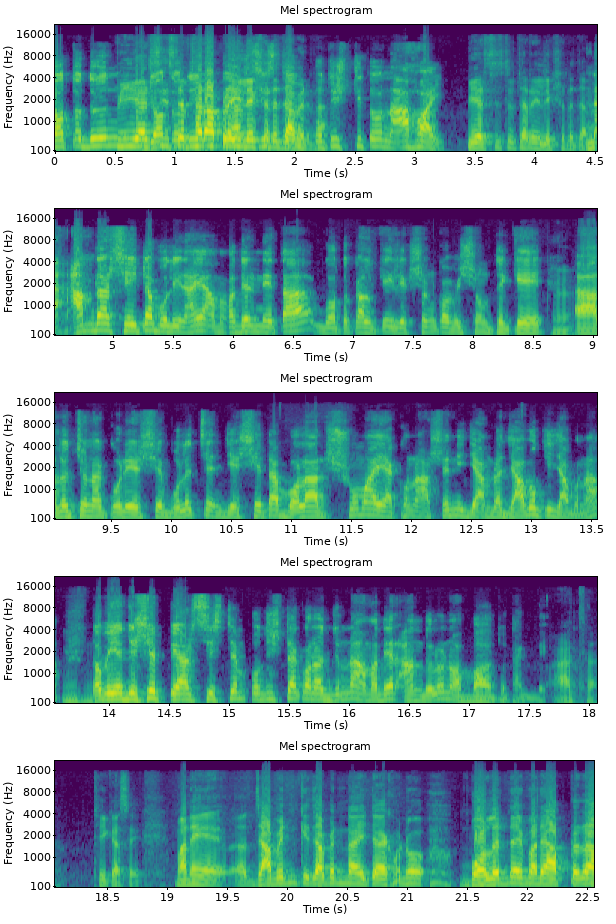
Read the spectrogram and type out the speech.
যতদিন system যতদিন ছাড়া আপনারা PR ইলেকশনে যাবেন না। প্রতিষ্ঠিত না হয় পিআর সিস্টেম ছাড়া ইলেকশনে যাবেন না আমরা সেইটা বলি নাই। আমাদের নেতা গতকালকে ইলেকশন কমিশন থেকে হ্যাঁ। আলোচনা করে এসে বলেছেন যে সেটা বলার সময় এখন আসেনি যে আমরা যাব কি যাব না। তবে এদেশে পেয়ার সিস্টেম প্রতিষ্ঠা করার জন্য আমাদের আন্দোলন অব্যাহত থাকবে। আচ্ছা। ঠিক আছে। মানে যাবেন কি যাবেন না এটা এখনও বলেন নাই মানে আপনারা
